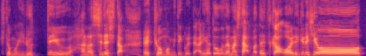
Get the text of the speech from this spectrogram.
人もいるっていう話でした、えー、今日も見てくれてありがとうございました。またいつかお会いできる日を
